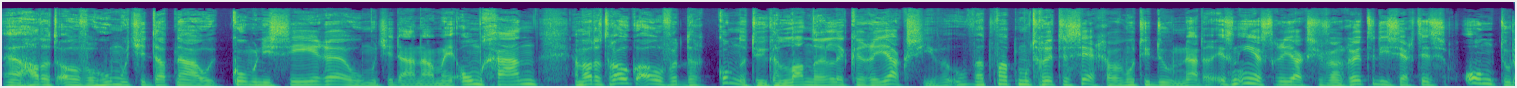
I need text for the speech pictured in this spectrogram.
Uh, had het over hoe moet je dat nou communiceren? Hoe moet je daar nou mee omgaan? En we hadden het er ook over, er komt natuurlijk een landelijke reactie. Wat, wat moet Rutte zeggen? Wat moet hij doen? Nou, er is een eerste reactie van Rutte die zegt... dit is ontoelaatbaar.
